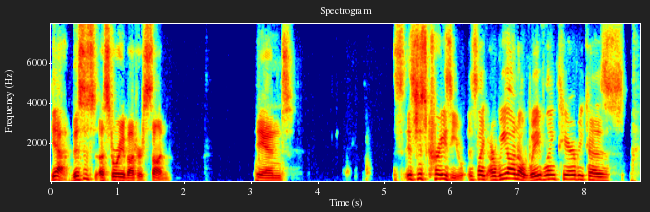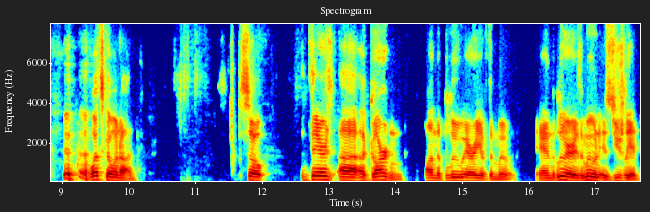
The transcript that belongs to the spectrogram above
Yeah, this is a story about her son, and it's, it's just crazy. It's like, are we on a wavelength here? Because what's going on? So there's a, a garden on the blue area of the moon, and the blue area of the moon is usually a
